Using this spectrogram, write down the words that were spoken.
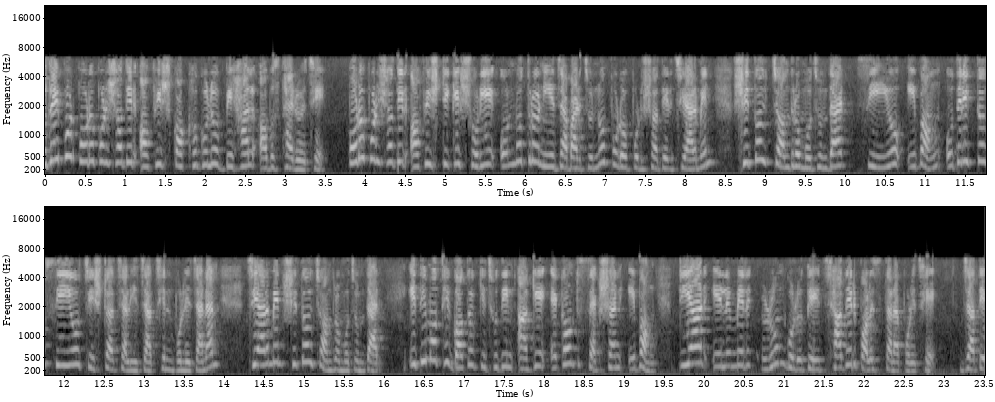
উদয়পুর পৌর পরিষদের অফিস কক্ষগুলো বেহাল অবস্থায় রয়েছে। পৌর পরিষদের অফিসটিকে সরিয়ে অন্যত্র নিয়ে যাবার জন্য পৌর পরিষদের চেয়ারম্যান শীতল চন্দ্র মজুমদার, সিইও এবং অতিরিক্ত সিইও চেষ্টা চালিয়ে যাচ্ছেন বলে জানান চেয়ারম্যান শীতল চন্দ্র মজুমদার। ইতিমধ্যে গত কিছুদিন আগে অ্যাকাউন্ট সেকশন এবং টিআরএলএম এর রুমগুলোতে ছাদের পলেস্তারা পড়েছে, যাতে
